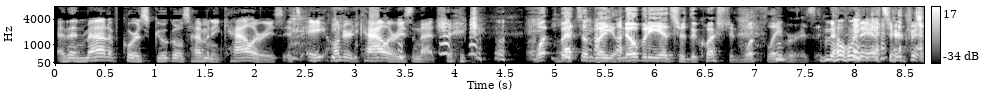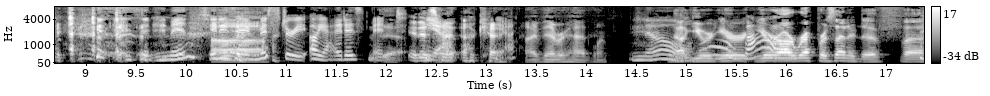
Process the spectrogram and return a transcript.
and then Matt, of course, Google's how many calories. It's 800 calories in that shake. What? But, That's a but nobody answered the question. What flavor is it? No one answered me. Is it mint? It is a mystery. Oh yeah, it is mint. Yeah. It is Yeah. mint? Okay. Yeah. I've never had one. No. No, you're Oh, you're wow. you're our representative. Uh,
